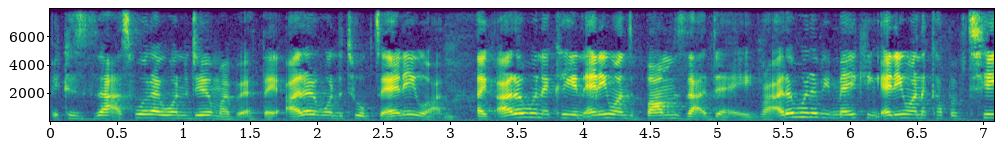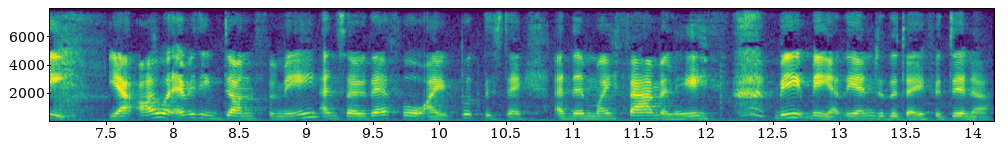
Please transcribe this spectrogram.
Because that's what I want to do on my birthday. I don't want to talk to anyone. Like I don't want to clean anyone's bums that day, right? I don't want to be making anyone a cup of tea. Yeah, I want everything done for me, and so therefore I book this day, and then my family meet me at the end of the day for dinner.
